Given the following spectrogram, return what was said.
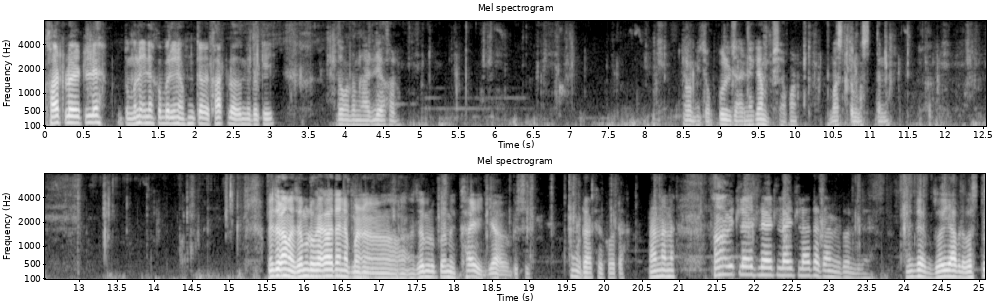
ખાટલો એટલે, તો મને એને ખબર એને શું કહેવાય ખાટલો તમે તો કહી તો હું તમને દેખાડું. જો મિત્રો ફૂલ ઝાડ ને કેમ છે પણ મસ્ત મસ્ત ને. મિત્રો આમાં જમરૂક આવ્યા હતા ને પણ અ, જમરૂક અમે ખાઈ ગયા હવે પછી. શું રાખે ખોટા? ના ના ના. હા એટલા એટલા એટલા એટલા હતા તો લીધા મિત્રો જોઈએ આપણે વસ્તુ.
